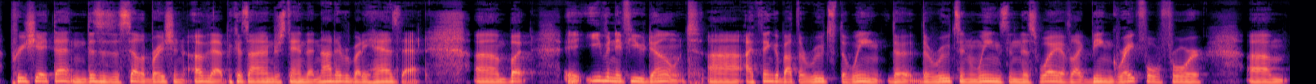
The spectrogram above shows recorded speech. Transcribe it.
Appreciate that, and this is a celebration of that because I understand that not everybody has that. Um, but even if you don't, uh, I think about the roots, the wing, the the roots and wings in this way of like being grateful for. Um,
